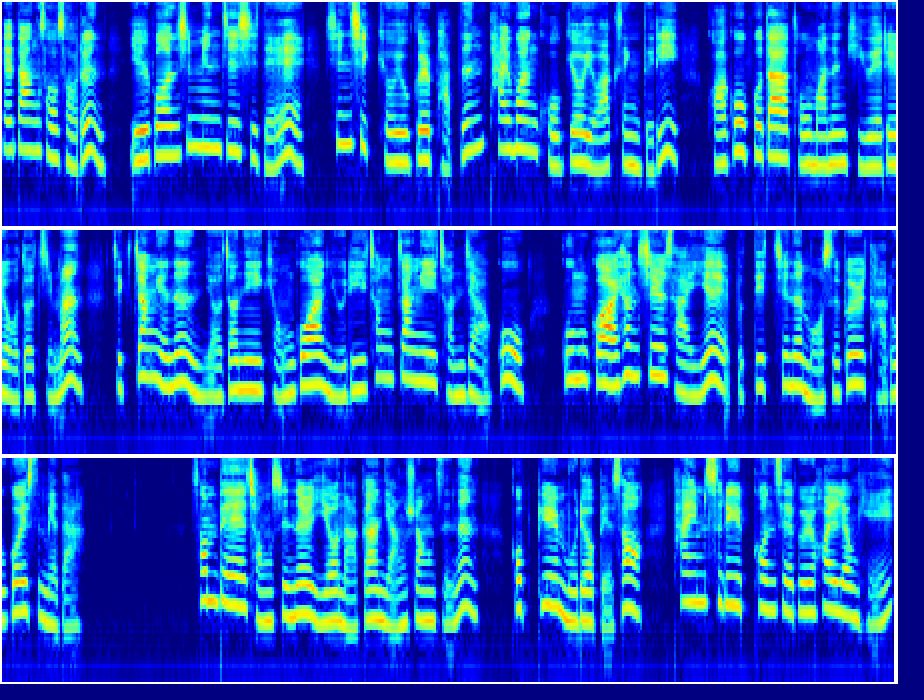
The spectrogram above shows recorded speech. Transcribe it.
해당 소설은 일본 식민지 시대에 신식 교육을 받은 타이완 고교 여학생들이 과거보다 더 많은 기회를 얻었지만 직장에는 여전히 견고한 유리 청장이 존재하고 꿈과 현실 사이에 부딪히는 모습을 다루고 있습니다. 선배의 정신을 이어나간 양슈앙즈는 꽃필 무렵에서 time slip 컨셉을 활용해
